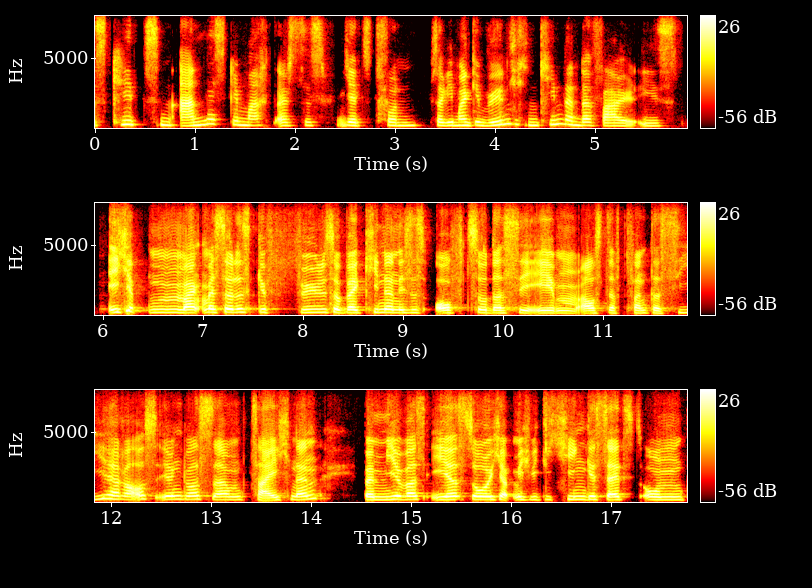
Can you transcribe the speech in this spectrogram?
Skizzen anders gemacht, als es jetzt von, sage ich mal, gewöhnlichen Kindern der Fall ist? Ich habe manchmal so das Gefühl, so bei Kindern ist es oft so, dass sie eben aus der Fantasie heraus irgendwas ähm, zeichnen. Bei mir war es eher so, ich habe mich wirklich hingesetzt und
